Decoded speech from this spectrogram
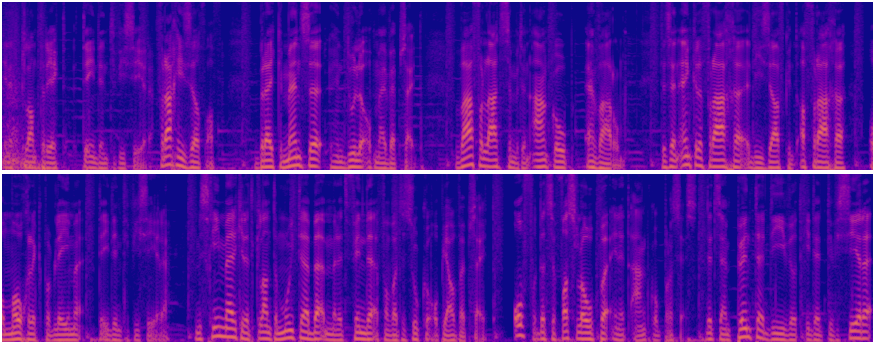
in het klanttraject te identificeren. Vraag jezelf af: bereiken mensen hun doelen op mijn website? Waar verlaten ze met hun aankoop en waarom? Dit zijn enkele vragen die je zelf kunt afvragen om mogelijke problemen te identificeren. Misschien merk je dat klanten moeite hebben met het vinden van wat ze zoeken op jouw website. Of dat ze vastlopen in het aankoopproces. Dit zijn punten die je wilt identificeren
